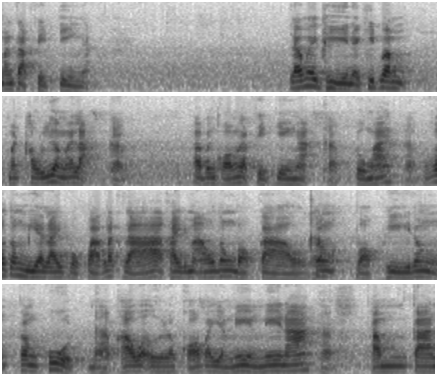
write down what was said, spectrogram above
มันศักดิ์สิทธิ์จริงเนี่ยแล้วไม่พีเนี่ยคิดว่ามันเอาเรื่องไหมล่ะครับถ้าเป็นของศักดิ์สิทธิ์จริงอะครับถูกไหมครับเขาก็ต้องมีอะไรปกปักรักษา ใครจะมาเอาต้องบอกกล่าวครับต้องบอกพีต้องต้องพูดบครัอบกเขาว่าเออเราขอไปอย่างนี้อย่างนี้นะครับทำการ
